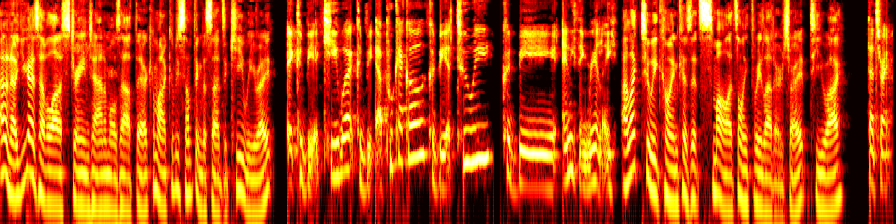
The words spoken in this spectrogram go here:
I don't know. You guys have a lot of strange animals out there. Come on, it could be something besides a kiwi, right? It could be a kiwi, it could be a pukeko, could be a tui, could be anything really. I like tui coin because it's small. It's only three letters, right? T U I. That's right.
